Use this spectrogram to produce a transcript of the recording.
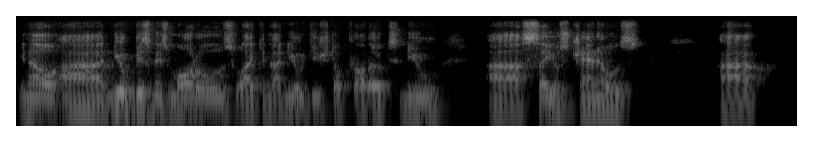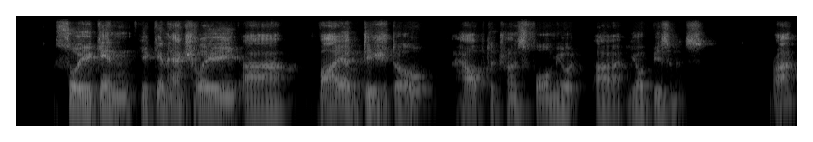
you know, uh, new business models like you know, new digital products, new uh, sales channels. Uh, so you can you can actually uh, via digital help to transform your uh, your business, right?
